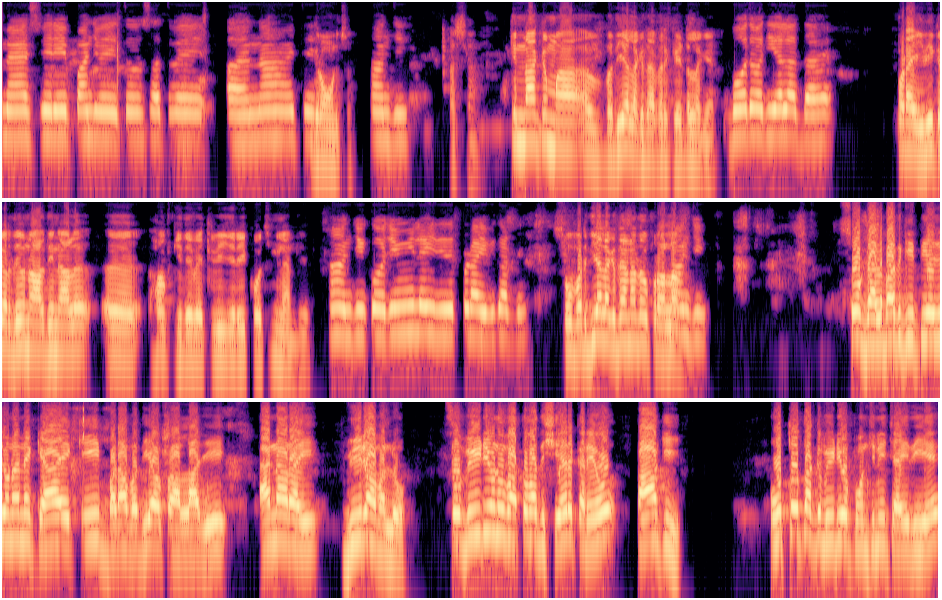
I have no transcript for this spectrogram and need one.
ਮੈਂ ਸਵੇਰੇ 5 ਵਜੇ ਤੋਂ 7 ਵਜੇ ਆਣਾ ਇੱਥੇ। ਗਰਾਊਂਡ 'ਚ? ਹਾਂਜੀ। ਅੱਛਾ। ਕਿੰਨਾ ਕੁ ਮਾ- ਵਧੀਆ ਲੱਗਦਾ ਫਿਰ ਖੇਡਣ ਲੱਗਿਆ? ਬਹੁਤ ਵਧੀਆ ਲੱਗਦਾ ਹੈ। ਪੜ੍ਹਾਈ ਵੀ ਕਰਦੇ ਹੋ ਨਾਲ ਦੀ ਨਾਲ ਹਾਕੀ ਦੇ ਵਿੱਚ ਵੀ ਜਿਹੜੀ ਕੋਚਿੰਗ ਲੈਂਦੇ ਹੋ? ਹਾਂਜੀ ਕੋਚਿੰਗ ਵੀ ਲਈ ਦੀ ਤੇ ਪੜ੍ਹਾਈ ਵੀ ਕਰਦੇ। ਸੋ ਵਧੀਆ ਲੱਗਦਾ ਇਹਨਾਂ ਦਾ ਉਪਰਾਲਾ? ਹਾਂਜੀ। ਸੋ ਗੱਲਬਾਤ ਕੀਤੀ ਹੈ ਜੀ ਉਹਨਾਂ ਨੇ ਕਿਹਾ ਹੈ ਕਿ ਬੜਾ ਵਧੀਆ ਉਪਰਾਲਾ ਜੀ ਐਨ ਆਰ ਆਈ ਵੀਰਾਂ ਵੱਲੋਂ। ਸੋ ਵੀਡੀਓ ਨੂੰ ਵੱਧ ਤੋਂ ਵੱਧ ਸ਼ੇਅਰ ਕਰਿਓ ਤਾਂ ਕਿ ਉੱਥੋਂ ਤੱਕ ਵੀਡੀਓ ਪਹੁੰਚਣੀ ਚਾਹੀਦੀ ਹੈ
